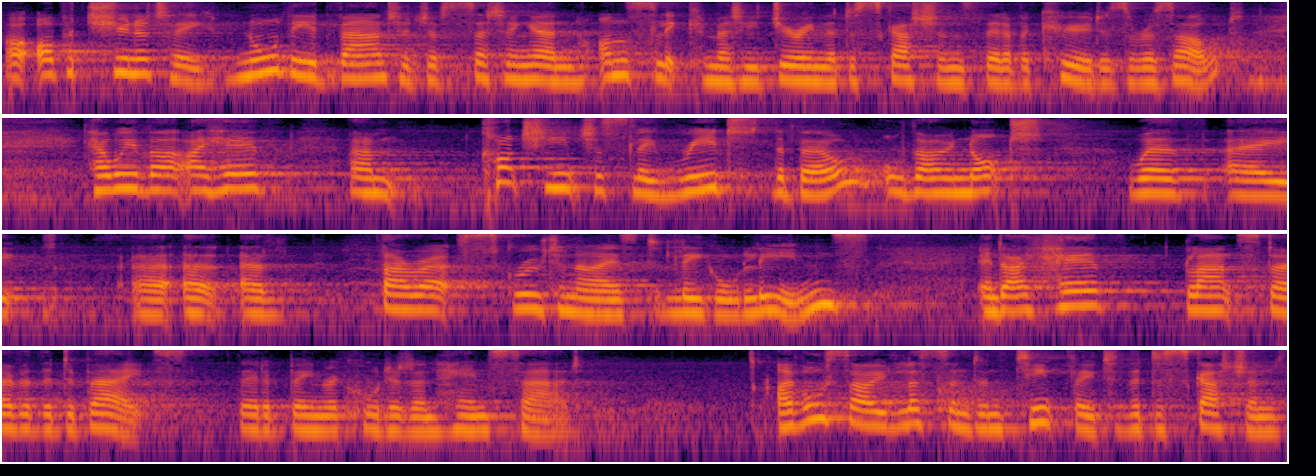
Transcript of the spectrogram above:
uh, opportunity nor the advantage of sitting in on the Select Committee during the discussions that have occurred as a result. However, I have um, conscientiously read the bill, although not with a, a, a thorough scrutinised legal lens, and I have glanced over the debates that have been recorded in Hansard. I've also listened intently to the discussions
